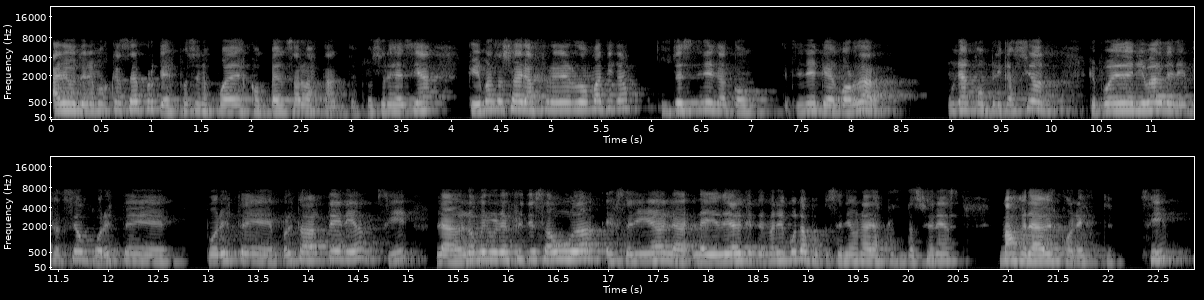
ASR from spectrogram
algo tenemos que hacer porque después se nos puede descompensar bastante. Por eso les decía que más allá de la fiebre reumática, ustedes tienen que, tienen que acordar una complicación que puede derivar de la infección por este, por, este, por esta bacteria, ¿sí? la glomerulonefritis aguda eh, sería la, ideal que tengan en cuenta porque sería una de las presentaciones más graves con este. ¿sí?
